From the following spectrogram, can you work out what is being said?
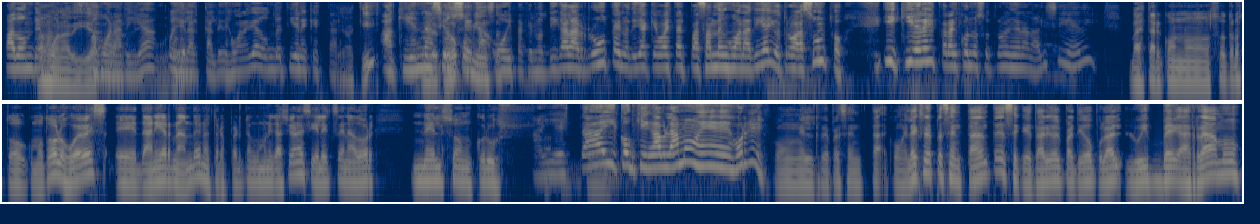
¿Para dónde A van? Juana Díaz. A Juana Díaz. Seguro. Pues el alcalde de Juana Díaz, ¿dónde tiene que estar? Aquí. Aquí en donde Nación todo Z comienza. hoy, para que nos diga la ruta y nos diga qué va a estar pasando en Juana Díaz y otros asuntos. ¿Y quiénes estarán con nosotros en el análisis, Eddie? Va a estar con nosotros todo, como todos los jueves, eh, Dani Hernández, nuestro experto en comunicaciones, y el ex senador Nelson Cruz. Ahí está. ¿Y con quién hablamos, eh, Jorge? Con el, representa con el ex representante, secretario del Partido Popular, Luis Vega Ramos.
